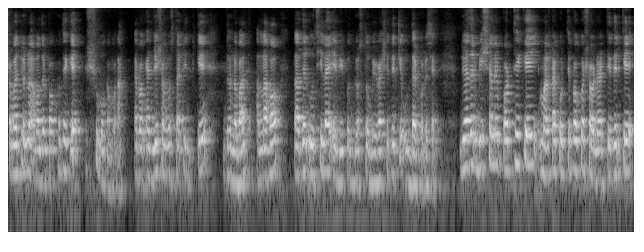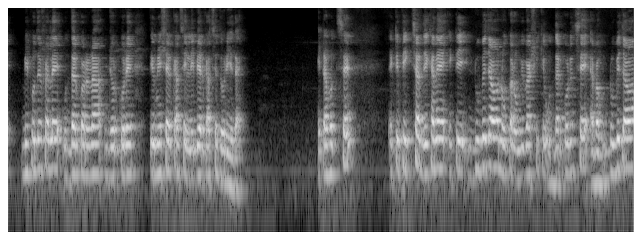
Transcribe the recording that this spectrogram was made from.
সবার জন্য আমাদের পক্ষ থেকে শুভকামনা এবং এনজি সংস্থাটিকে ধন্যবাদ। আল্লাহ তাদের উছিলায় এই বিপদগ্রস্ত অভিবাসীদেরকে উদ্ধার করেছে। দু হাজার বিশ সালের পর থেকেই মাল্টা কর্তৃপক্ষ শরণার্থীদেরকে বিপদে ফেলে, উদ্ধার করে না, জোর করে তিউনিসের কাছে, লিবিয়ার কাছে ধরিয়ে দেয়। এটা হচ্ছে একটি পিকচার যেখানে একটি ডুবে যাওয়া নৌকার অভিবাসীকে উদ্ধার করেছে এবং ডুবে যাওয়া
